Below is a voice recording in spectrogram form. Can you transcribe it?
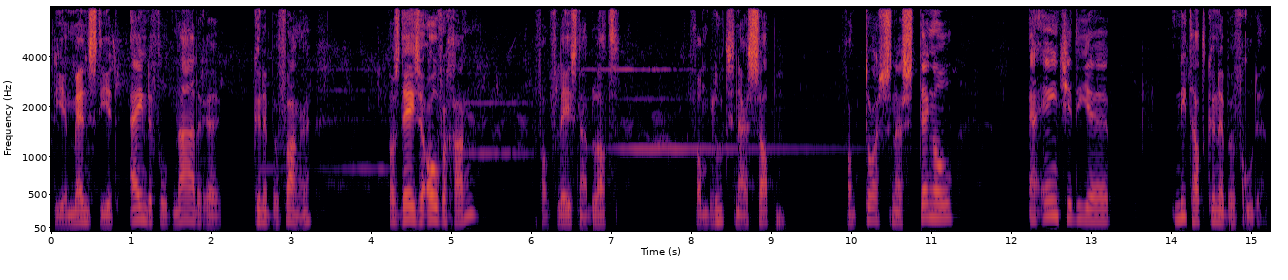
die een mens die het einde voelt naderen kunnen bevangen, was deze overgang van vlees naar blad, van bloed naar sap, van tors naar stengel, er eentje die je niet had kunnen bevroeden.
